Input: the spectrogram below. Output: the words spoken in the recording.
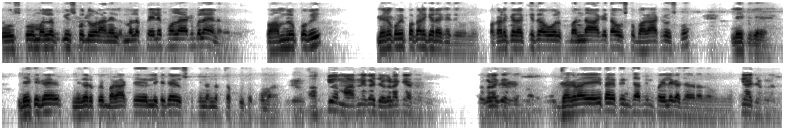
वो उसको मतलब कि उसको दौड़ाने मतलब पहले फ़ोन लगा के बुलाया ना तो हम लोग को भी मेरे को भी पकड़ के रखे थे वो लोग। पकड़ के रखे था वो बंदा आगे था उसको भगा के उसको लेके गए। लेके गए इधर पे भगा के लेके गए उसको फिर अंदर चप्पू चप्पू मार क्यों? मारने का झगड़ा क्या था? झगड़ा क्या था? झगड़ा यही था तीन चार दिन पहले का झगड़ा था उन लोग। क्या झगड़ा था?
